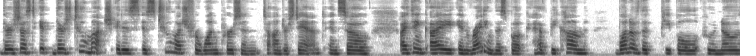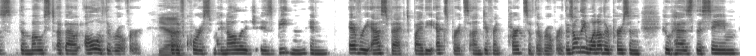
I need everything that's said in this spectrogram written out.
there's just it, there's too much. It is is too much for one person to understand. And so, I think I, in writing this book, have become one of the people who knows the most about all of the rover. Yeah. But of course, my knowledge is beaten in every aspect by the experts on different parts of the rover. There's only one other person who has the same,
